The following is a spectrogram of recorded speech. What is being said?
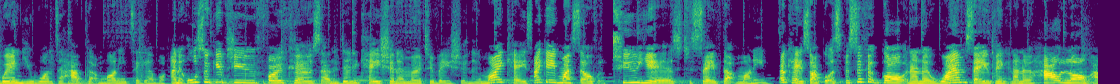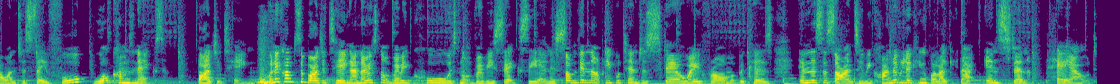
when you want to have that money together. And it also gives you focus and dedication and motivation. And in my case, I gave myself two years to save that money. Okay, so I've got a specific goal and I know why I'm saving and I know how long I want to save for. What comes next? Budgeting. When it comes to budgeting, I know it's not very cool, it's not very sexy, and it's something that people tend to stay away from because in the society, we're kind of looking for like that instant payout.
